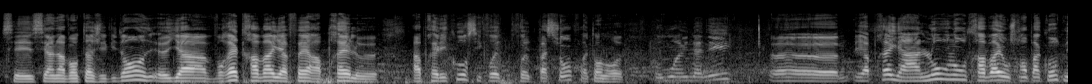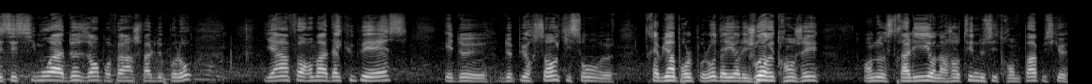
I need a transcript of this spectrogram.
C'est un avantage évident. Euh, il y a un vrai travail à faire après, le, après les courses. Il faut être, patient, il faut attendre au moins une année. Euh, et après, il y a un long, long travail, on ne se rend pas compte, mais c'est six mois à deux ans pour faire un cheval de polo. Il y a un format d'AQPS et de, de pur sang qui sont très bien pour le polo. D'ailleurs, les joueurs étrangers en Australie, en Argentine ne s'y trompent pas puisqu'il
